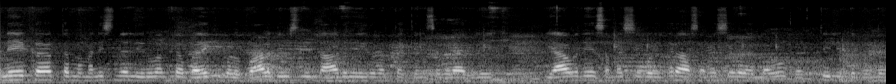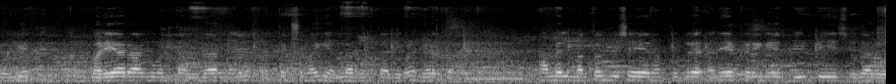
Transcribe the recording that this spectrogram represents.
ಅನೇಕ ತಮ್ಮ ಮನಸ್ಸಿನಲ್ಲಿ ಇರುವಂಥ ಬಯಕೆಗಳು, ಭಾಳ ದಿವಸದಿಂದ ಆಗದೇ ಇರುವಂಥ ಕೆಲಸಗಳಾಗಲಿ, ಯಾವುದೇ ಸಮಸ್ಯೆಗಳಿದ್ದರೆ ಆ ಸಮಸ್ಯೆಗಳೆಲ್ಲವೂ ಭಕ್ತಿಯಿಂದ ಬಂದವರಿಗೆ ಪರಿಹಾರ ಆಗುವಂಥ ಉದಾಹರಣೆಗಳು ಪ್ರತ್ಯಕ್ಷವಾಗಿ ಎಲ್ಲ ಭಕ್ತಾದಿಗಳು ಹೇಳ್ತಾರೆ. ಆಮೇಲೆ ಮತ್ತೊಂದು ವಿಷಯ ಏನಂತಂದರೆ, ಅನೇಕರಿಗೆ ಬಿ ಪಿ, ಶುಗರು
